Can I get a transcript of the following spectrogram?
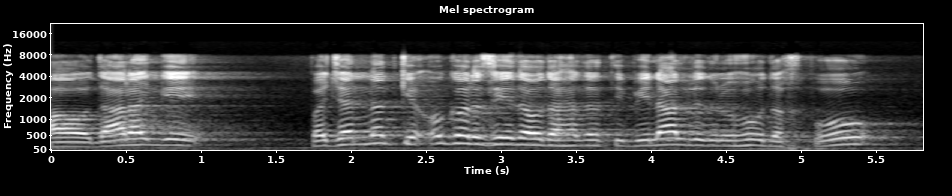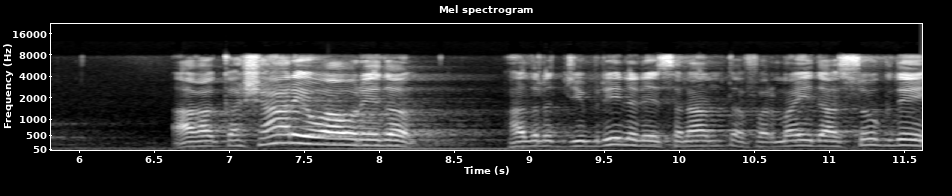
او دارنګې په جنت کې وګرځېد او د حضرت بلال رضی الله د خپو هغه کشار یې واورېده، حضرت جبریل علیه السلام ته فرمایي، دا څوک دی؟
